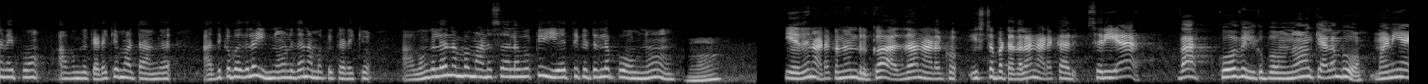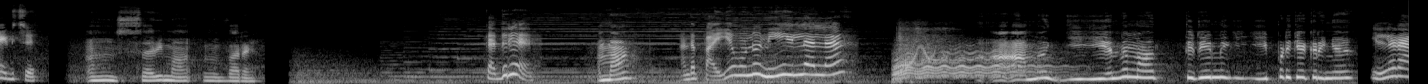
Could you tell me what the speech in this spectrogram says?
நினைப்போம் அவங்க கிடைக்க மாட்டாங்க. அதுக்கு பதிலாக இன்னொன்று தான் நமக்கு கிடைக்கும். அவங்கள நம்ம மனசு அளவுக்கு ஏற்றுக்கிட்டுல போகணும். எது நடக்கணும்னு இருக்கோ அதுதான் நடக்கும். இஷ்டப்பட்டதெல்லாம் நடக்காது. சரியா? வா கோவிலுக்கு போகணும். கிளம்புவோம். மணி ஆயிடுச்சு. சரிம்மா வரேன். கதிரு அம்மா? அந்த பையன் ஒன்றும் நீ இல்லைல்ல? அம்மா என்னம்மா? திடீர்னு இப்படி கேட்குறீங்க இல்லடா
